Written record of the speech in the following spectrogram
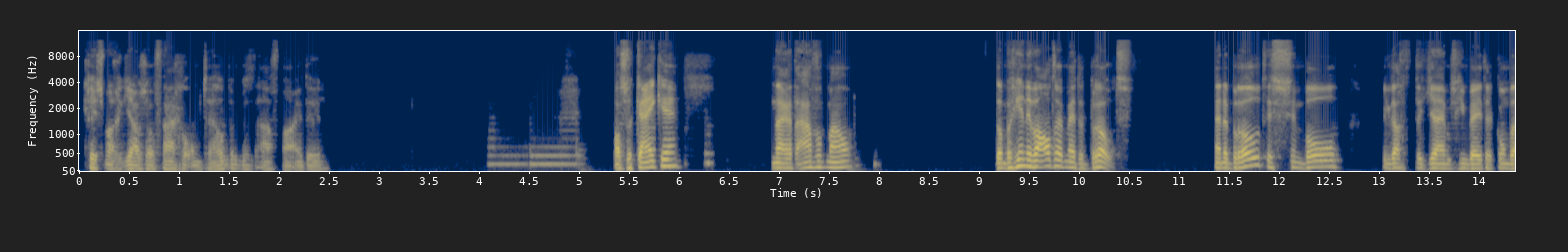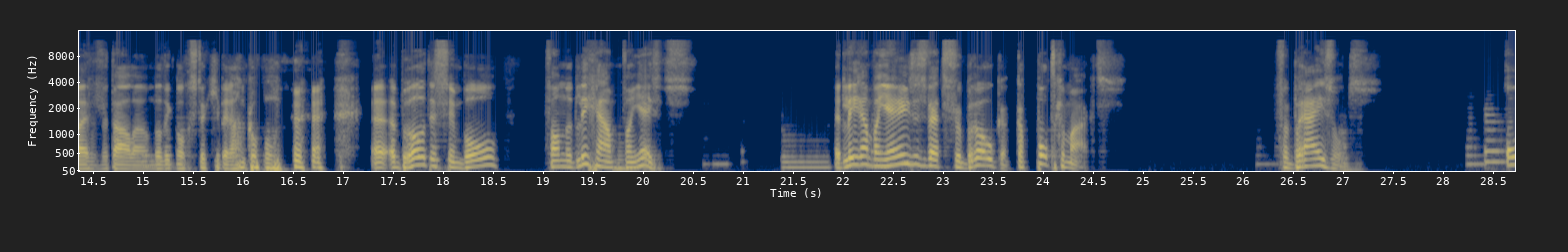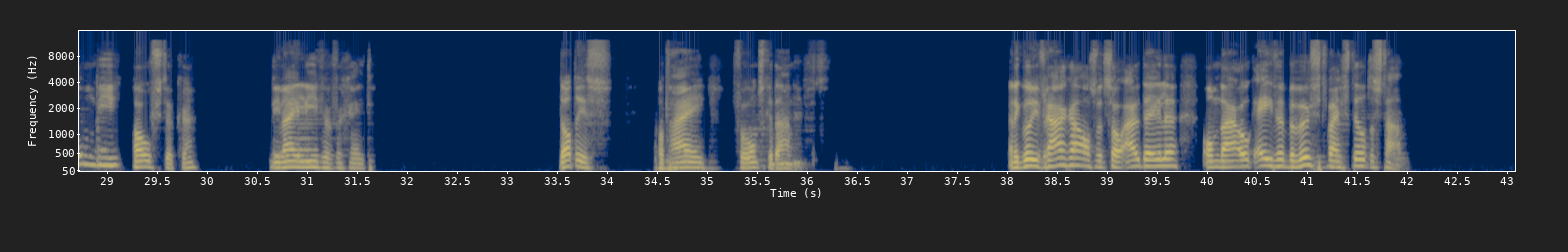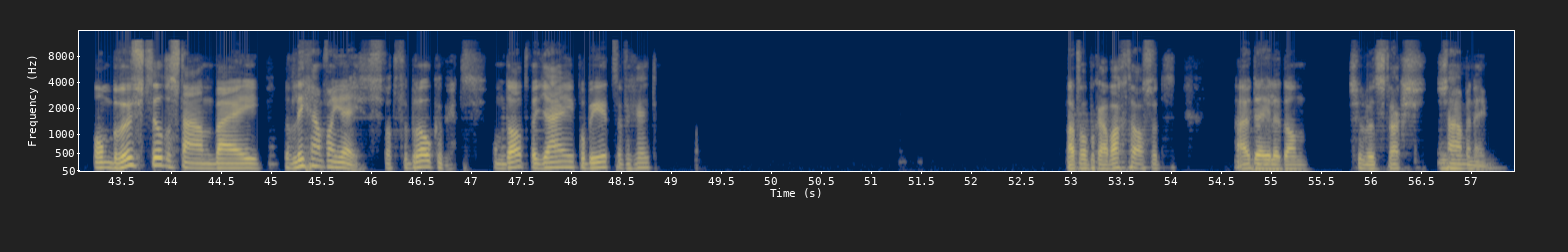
Chris, mag ik jou zo vragen om te helpen met het avondmaal uitdelen? Als we kijken naar het avondmaal, dan beginnen we altijd met het brood. En het brood is symbool. Ik dacht dat jij misschien beter kon blijven vertalen, omdat ik nog een stukje eraan koppel. Eh, het brood is symbool van het lichaam van Jezus. Het lichaam van Jezus werd verbroken, kapot gemaakt, verbrijzeld. Om die hoofdstukken die wij liever vergeten. Dat is wat Hij voor ons gedaan heeft. En ik wil je vragen, als we het zo uitdelen, om daar ook even bewust bij stil te staan. Om bewust stil te staan bij het lichaam van Jezus, wat verbroken werd. Om dat wat jij probeert te vergeten. Laten we op elkaar wachten. Als we het uitdelen, dan zullen we het straks samen nemen.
